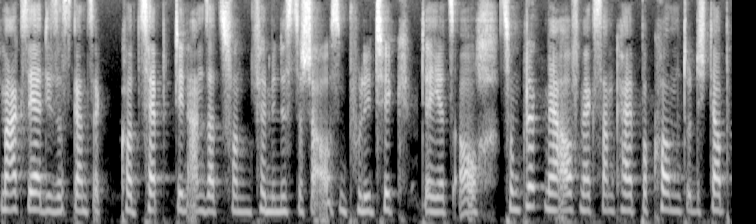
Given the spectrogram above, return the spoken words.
mag sehr dieses ganze Konzept, den Ansatz von feministischer Außenpolitik, der jetzt auch zum Glück mehr Aufmerksamkeit bekommt. Und ich glaube,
